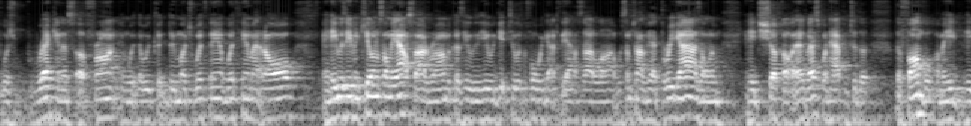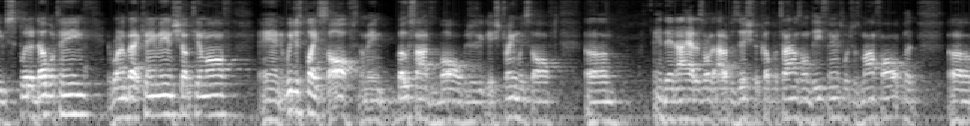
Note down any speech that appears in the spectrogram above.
was wrecking us up front, and we, that we couldn't do much with them, with him at all. And he was even killing us on the outside run because he would, he would get to us before we got to the outside line. We sometimes we had three guys on him, and he'd shuck off. That's what happened to the, the fumble. I mean, he, he split a double team. The running back came in, shucked him off and we just played soft. I mean, both sides of the ball, was just extremely soft. Um, and then I had us out of position a couple of times on defense, which was my fault. But uh,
